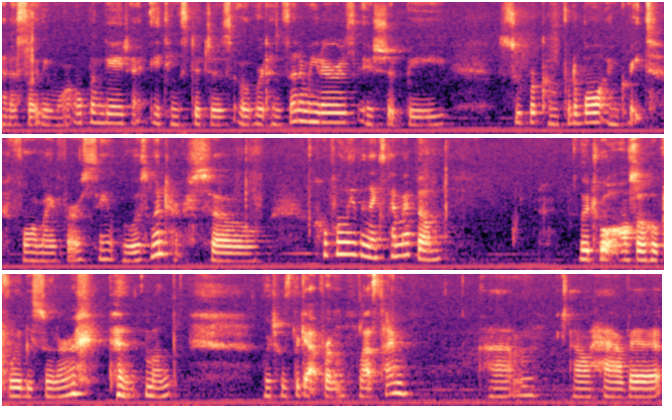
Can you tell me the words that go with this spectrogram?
at a slightly more open gauge at 18 stitches over 10 centimeters. It should be super comfortable and great for my first St. Louis winter. So hopefully the next time I film, which will also hopefully be sooner than a month, which was the gap from last time. Um, I'll have it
